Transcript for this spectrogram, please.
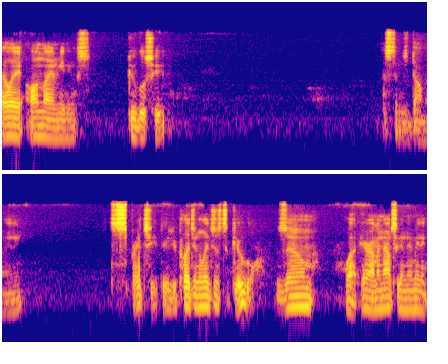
LA online meetings, Google Sheet. This thing's dominating. It's a spreadsheet, dude. You're pledging allegiance to Google. Zoom. What? Here, I'm announcing a new meeting.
